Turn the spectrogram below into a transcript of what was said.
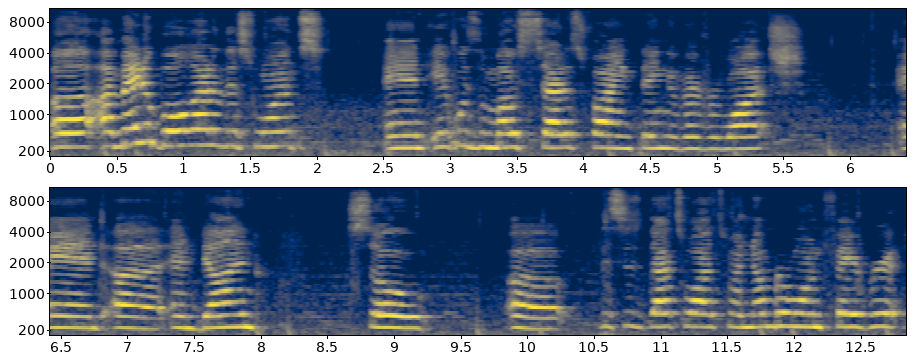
Uh, I made a bowl out of this once, and it was the most satisfying thing I've ever watched and uh, and done. So uh, this is that's why it's my number one favorite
